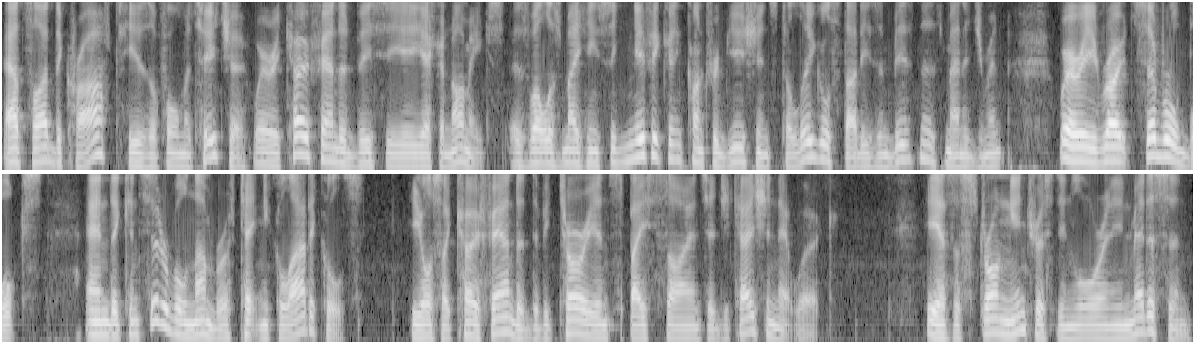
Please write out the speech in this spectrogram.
Outside the craft, he is a former teacher, where he co founded VCE Economics, as well as making significant contributions to legal studies and business management, where he wrote several books and a considerable number of technical articles. He also co founded the Victorian Space Science Education Network. He has a strong interest in law and in medicine,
